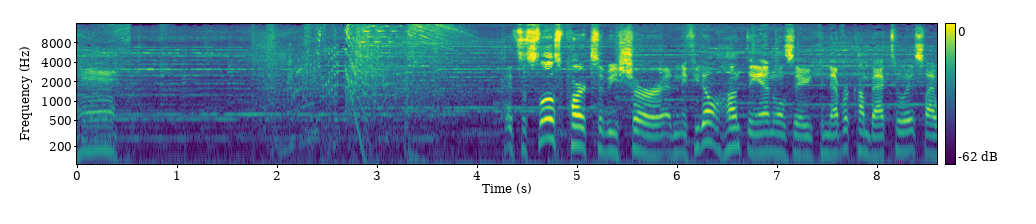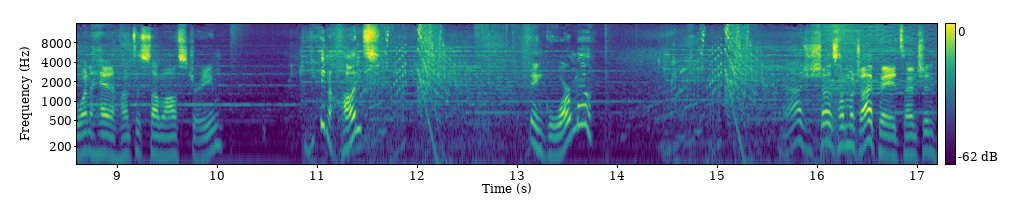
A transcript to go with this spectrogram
Hmm. It's the slowest part to be sure, and if you don't hunt the animals there, you can never come back to it, so I went ahead and hunted some off stream. You can hunt? In Guarma? That just shows how much I pay attention.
